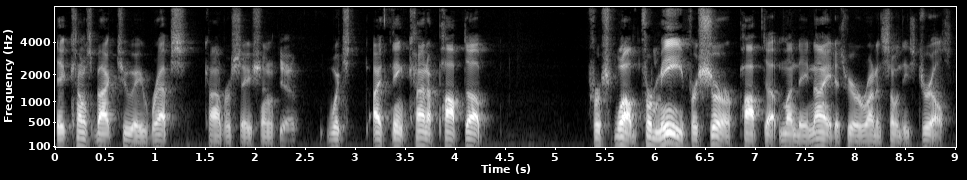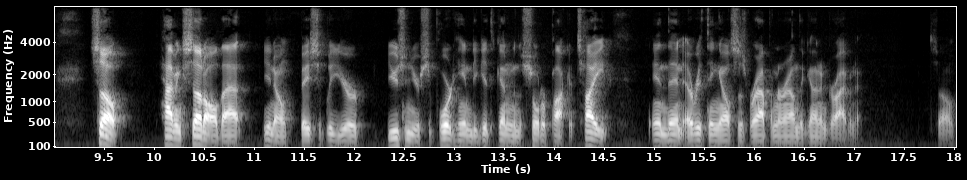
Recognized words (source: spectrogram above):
it comes back to a reps conversation, yeah. which I think kind of popped up for well for me for sure popped up Monday night as we were running some of these drills. So having said all that, you know basically you're using your support hand to get the gun in the shoulder pocket tight, and then everything else is wrapping around the gun and driving it. So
